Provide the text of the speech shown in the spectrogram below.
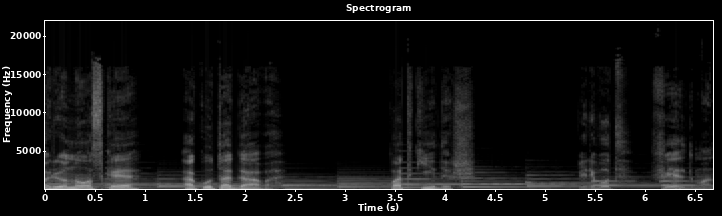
Рюноская Акутагава. Подкидыш. Перевод Фельдман.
